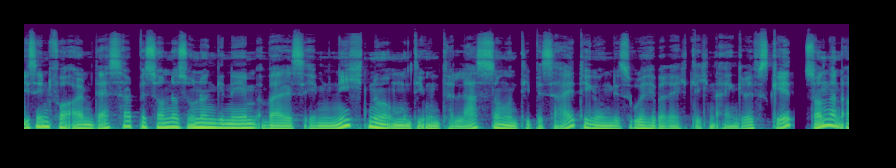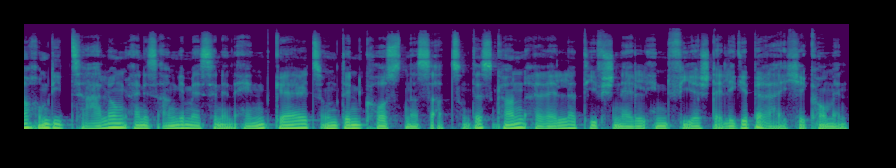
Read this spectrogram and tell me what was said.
Die sind vor allem deshalb besonders unangenehm, weil es eben nicht nur um die Unterlassung und die Beseitigung des urheberrechtlichen Eingriffs geht, sondern auch um die Zahlung eines angemessenen Entgelts und den Kostenersatz. Und das kann relativ schnell in vierstellige Bereiche kommen.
